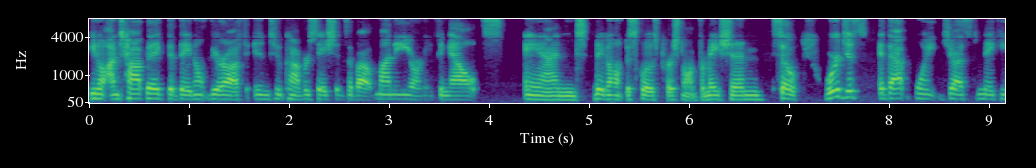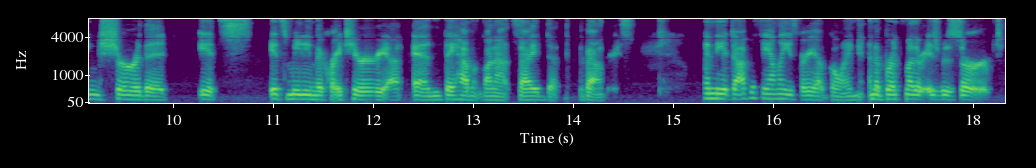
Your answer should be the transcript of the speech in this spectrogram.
you know, on topic, that they don't veer off into conversations about money or anything else. And they don't disclose personal information. So we're just at that point just making sure that it's it's meeting the criteria and they haven't gone outside the, the boundaries. When the adoptive family is very outgoing and the birth mother is reserved,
